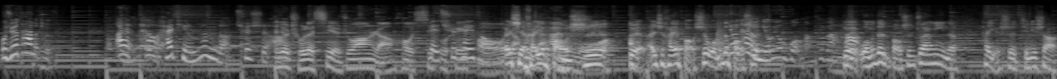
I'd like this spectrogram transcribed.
我觉得它，哎，它还挺润的，确实。它就除了卸妆，然后吸附黑头，而且还有保湿，对，而且还有保湿。我们的保湿有牛油果嘛，对吧？对，我们的保湿专利呢。它也是缇丽莎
